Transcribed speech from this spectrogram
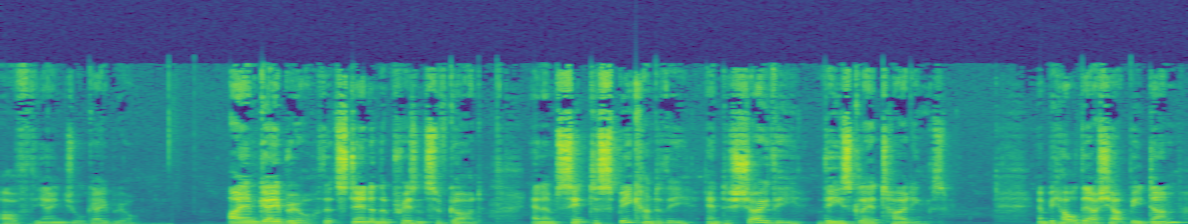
of the angel Gabriel I am Gabriel that stand in the presence of God and am sent to speak unto thee and to show thee these glad tidings. And behold, thou shalt be dumb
